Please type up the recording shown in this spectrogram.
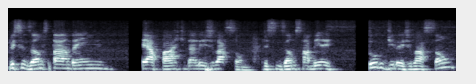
precisamos também ter a parte da legislação. Precisamos saber tudo de legislação.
